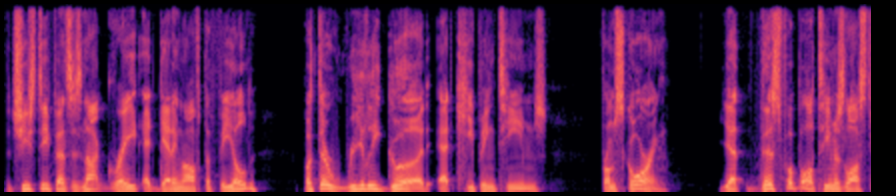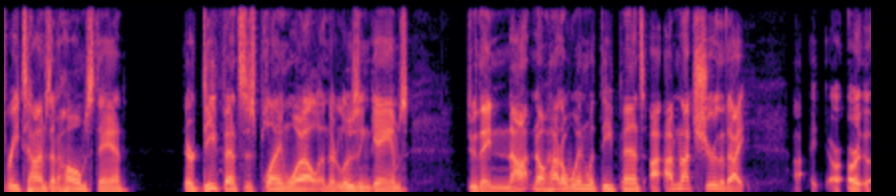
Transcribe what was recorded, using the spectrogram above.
The Chiefs defense is not great at getting off the field, but they're really good at keeping teams from scoring. Yet this football team has lost three times at home, Stan. Their defense is playing well and they're losing games. Do they not know how to win with defense? I, am not sure that I. Or, do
